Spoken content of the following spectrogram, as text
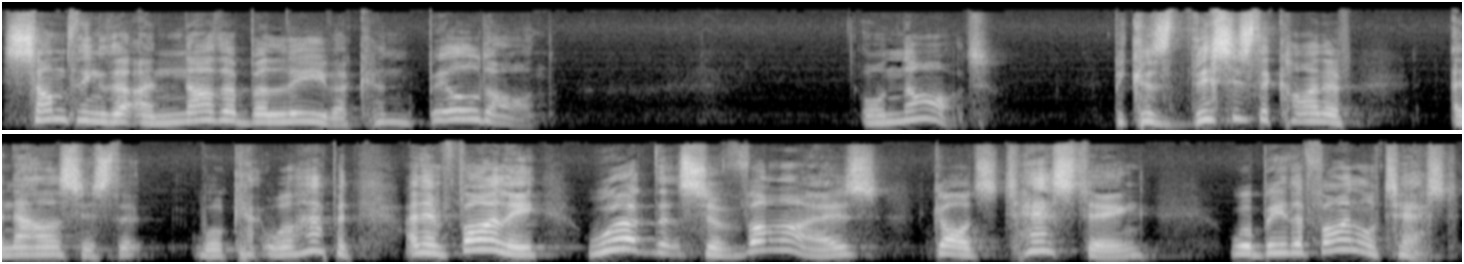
something that another believer can build on or not? Because this is the kind of analysis that will, will happen. And then finally, work that survives God's testing will be the final test.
